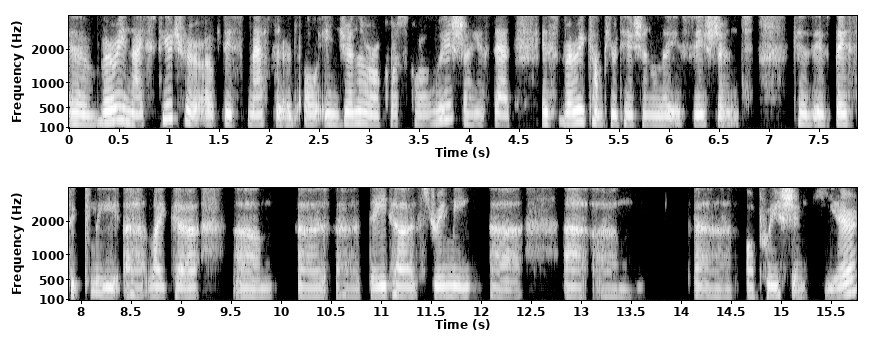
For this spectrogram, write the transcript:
a very nice feature of this method or in general cross correlation is that it's very computationally efficient because it's basically uh, like a, um, data streaming uh, uh um, uh, operation here.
